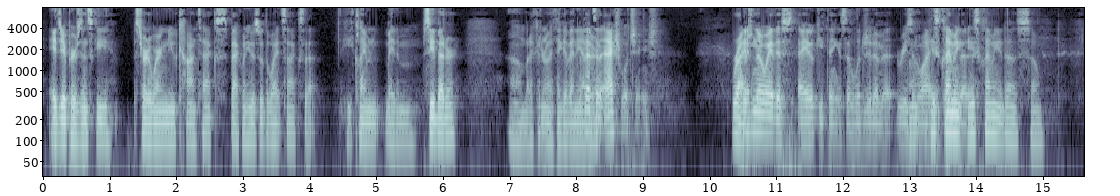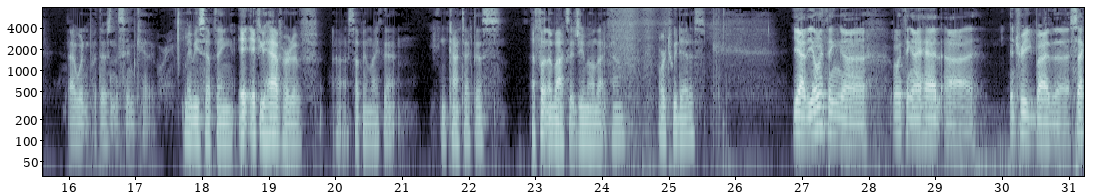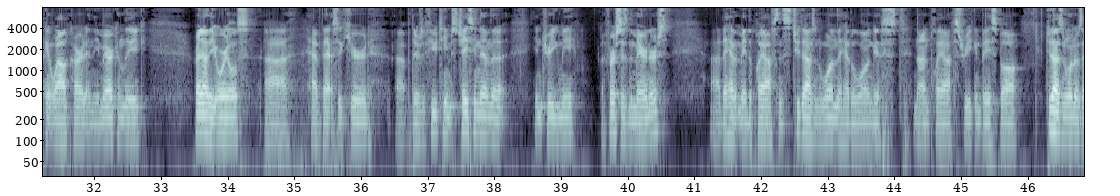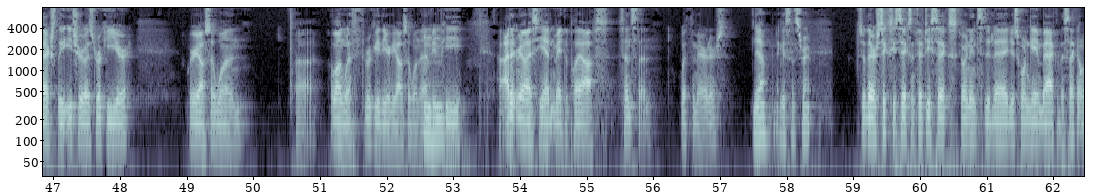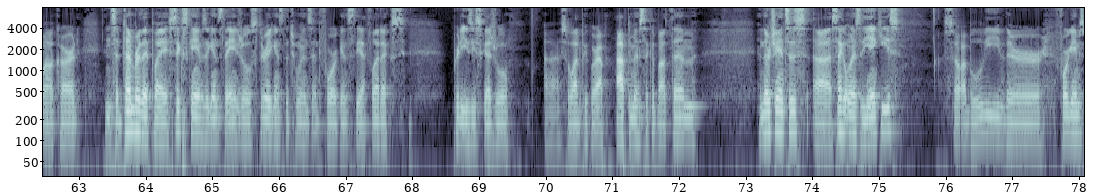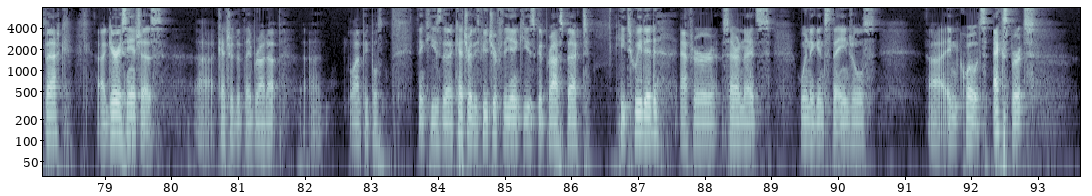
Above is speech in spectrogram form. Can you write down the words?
AJ Pierzynski started wearing new contacts back when he was with the White Sox that he claimed made him see better. Um, but I couldn't really think of any other. That's an actual change. right. There's no way this Aoki thing is a legitimate reason why he's he's claiming that. he's claiming it does. So I wouldn't put those in the same category. maybe something. If you have heard of uh, something like that, you can contact us. A foot in the box at gmail.com or tweet at us. Yeah, the only thing, uh, only thing I had uh, intrigued by the second wild card in the American League. Right now, the Orioles uh, have that secured, uh, but there's a few teams chasing them that intrigue me. The first is the Mariners. Uh, they haven't made the playoffs since 2001. They had the longest non-playoff streak in baseball. 2001 was actually Ichiro's rookie year, where he also won, uh, along with rookie of the year, he also won the MVP. Uh, I didn't realize he hadn't made the playoffs since then with the Mariners. Yeah, I guess that's right. So they're 66 and 56 going into today, just one game back of the second wild card. In September, they play six games against the Angels, three against the Twins, and four against the Athletics. Pretty easy schedule. Uh, so a lot of people are op- optimistic about them and their chances. Uh, second one is the Yankees. So I believe they're four games back. Uh, Gary Sanchez, uh, catcher that they brought up. A lot of people think he's the catcher of the future for the Yankees. Good prospect. He tweeted after Saturday night's win against the Angels, uh, in quotes, experts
